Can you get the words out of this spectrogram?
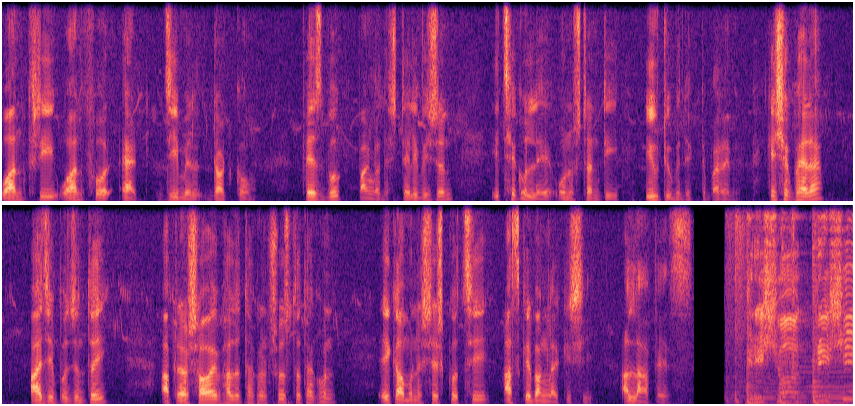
one three one four at Gmail dot com Facebook Bangladesh television. ইচ্ছে করলে অনুষ্ঠানটি ইউটিউবে দেখতে পারেন। কৃষক ভাইরা, আজ এ পর্যন্তই। আপনারা সবাই ভালো থাকুন, সুস্থ থাকুন। এই কামনা শেষ করছি আজকের বাংলার কৃষি। আল্লাহ হাফেজ। কৃষক কৃষি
